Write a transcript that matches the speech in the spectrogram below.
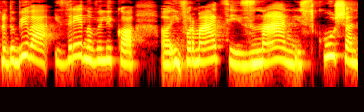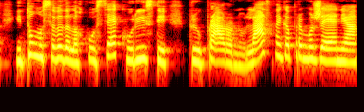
Pridobiva izredno veliko uh, informacij, znanj, izkušenj in to mu seveda lahko vse koristi pri upravljanju lastnega premoženja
